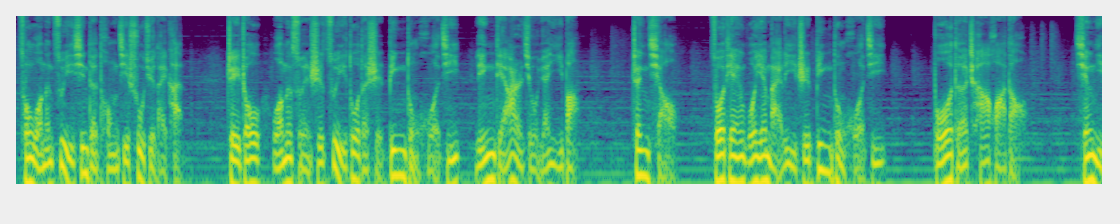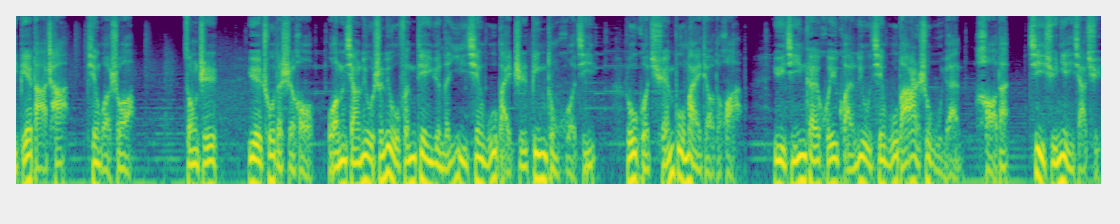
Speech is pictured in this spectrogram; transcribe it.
从我们最新的统计数据来看，这周我们损失最多的是冰冻火鸡，零点二九元一磅。真巧，昨天我也买了一只冰冻火鸡。博德插话道。请你别打岔，听我说。总之，月初的时候，我们向六十六分店运了一千五百只冰冻火鸡。如果全部卖掉的话，预计应该回款六千五百二十五元。好的，继续念下去。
